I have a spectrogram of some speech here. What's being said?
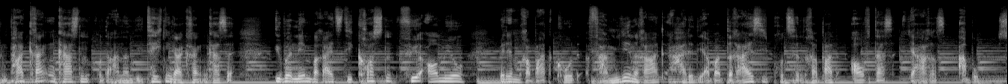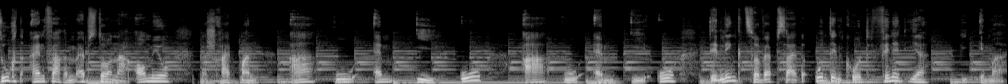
Ein paar Krankenkassen, unter anderem die Techniker Krankenkasse, übernehmen bereits die Kosten für Aumio. Mit dem Rabattcode Familienrat erhaltet ihr aber 30% Rabatt auf das Jahresabo. Sucht einfach im App Store nach Aumio, da schreibt man A-U-M-I-O A-U-M-I-O. Den Link zur Webseite und den Code findet ihr wie immer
